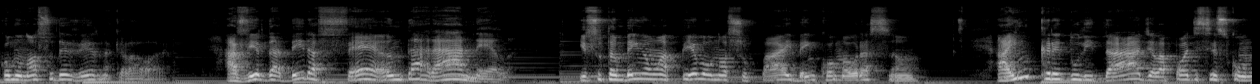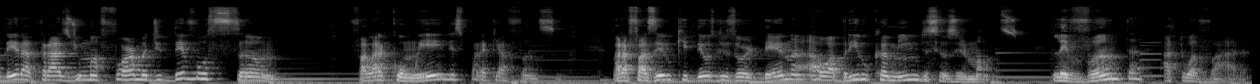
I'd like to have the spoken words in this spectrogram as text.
como nosso dever naquela hora. A verdadeira fé andará nela. Isso também é um apelo ao nosso Pai, bem como a oração. A incredulidade ela pode se esconder atrás de uma forma de devoção, falar com eles para que avancem, para fazer o que Deus lhes ordena ao abrir o caminho de seus irmãos. Levanta a tua vara.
